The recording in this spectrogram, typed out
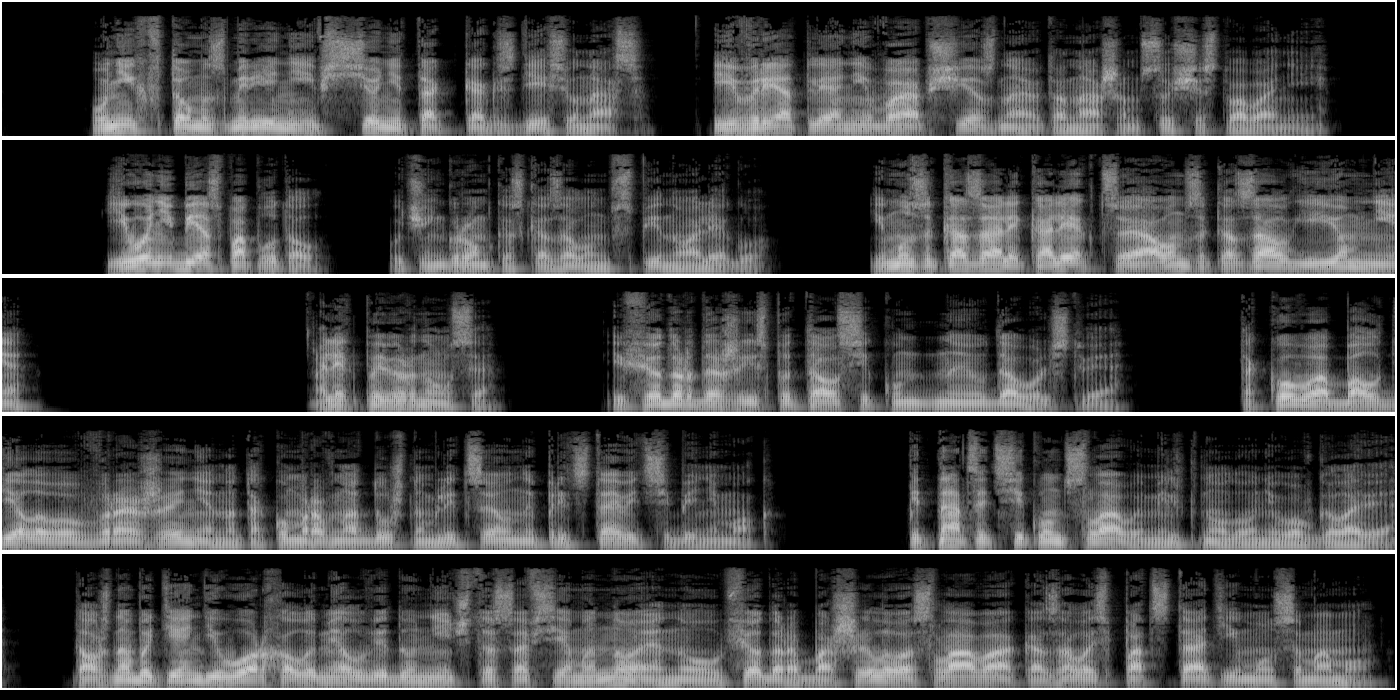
У них в том измерении все не так, как здесь у нас. И вряд ли они вообще знают о нашем существовании. «Его небес попутал», — очень громко сказал он в спину Олегу. «Ему заказали коллекцию, а он заказал ее мне». Олег повернулся и Федор даже испытал секундное удовольствие. Такого обалделого выражения на таком равнодушном лице он и представить себе не мог. Пятнадцать секунд славы мелькнуло у него в голове. Должно быть, Энди Уорхол имел в виду нечто совсем иное, но у Федора Башилова слава оказалась под стать ему самому.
